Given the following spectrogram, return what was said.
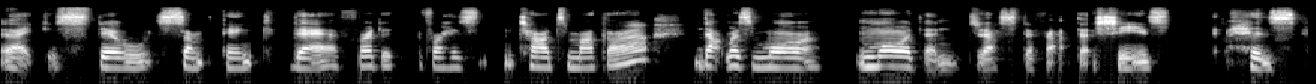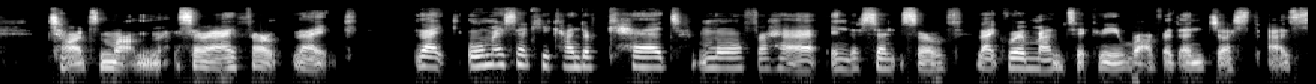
like still something there for the for his child's mother that was more more than just the fact that she's his child's mom. So I felt like like almost like he kind of cared more for her in the sense of like romantically rather than just as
